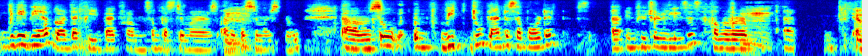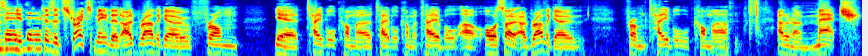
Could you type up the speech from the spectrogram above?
we, we have got that feedback from some customers, other mm. customers too. Um, so uh, we do plan to support it uh, in future releases. However, because mm. it, it, it, strikes me that I'd rather go from yeah table comma table comma table, uh, or sorry, I'd rather go from table, comma, I don't know, match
